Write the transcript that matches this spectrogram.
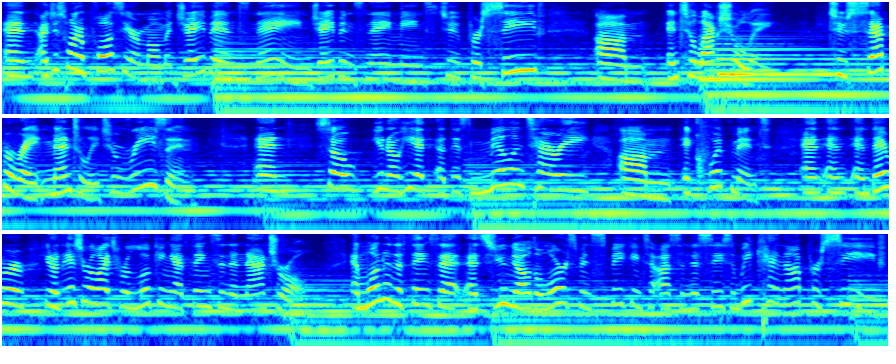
And I just want to pause here a moment. Jabin's name, Jabin's name means to perceive um, intellectually, to separate mentally, to reason. And so, you know, he had uh, this military um, equipment, and, and, and they were, you know, the Israelites were looking at things in the natural and one of the things that, as you know, the Lord's been speaking to us in this season, we cannot perceive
